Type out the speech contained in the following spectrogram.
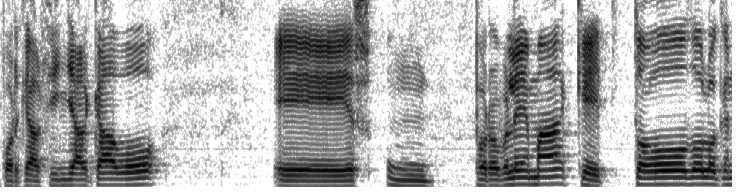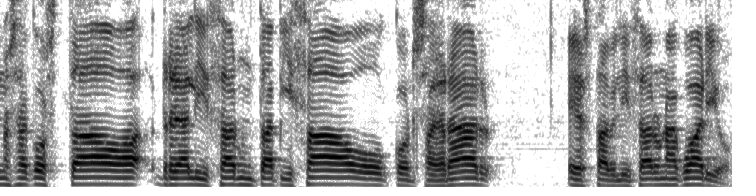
Porque al fin y al cabo eh, es un problema que todo lo que nos ha costado realizar un tapizado consagrar estabilizar un acuario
